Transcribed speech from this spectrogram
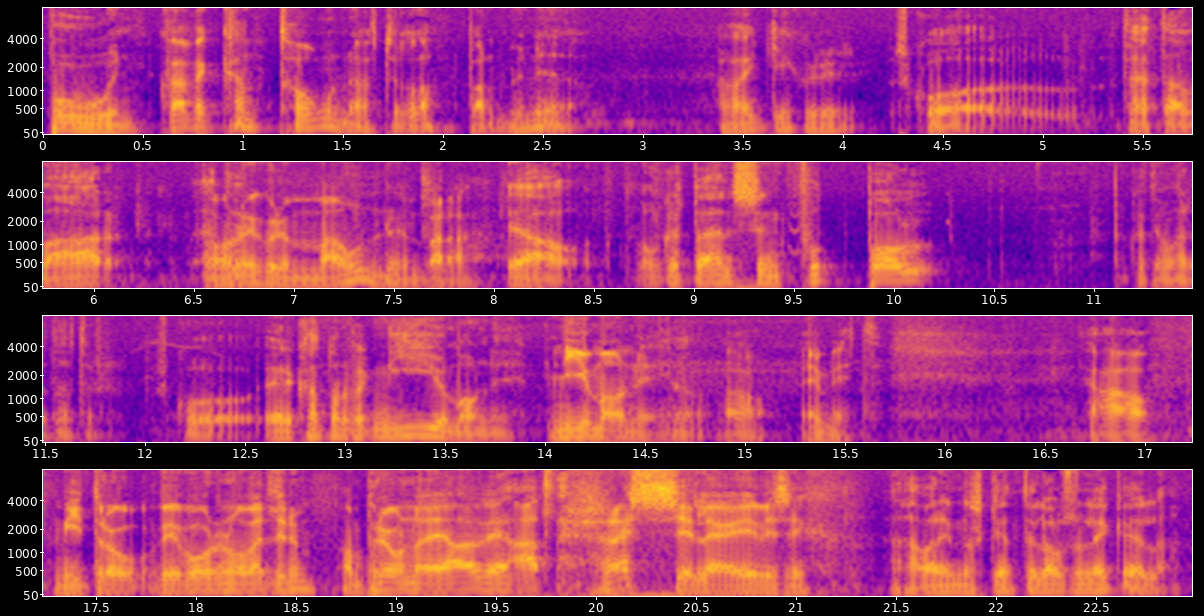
búin. Hvað vekk kantóna eftir lampan, munið það? Það ekki ykkur sko þetta var Nú ykkur mánuðum bara. Já, longest bands in football hvernig var þetta aftur? Sko, Erik Cantona fekk nýju mánuði. Nýju mánuði, já, einmitt. Já, Mítró, við vorum á vellinum. Hann prjónaði alveg all hressilega yfir sig. Ja, það var eina skemmtilega á þessum leika eiginlega.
